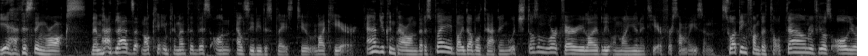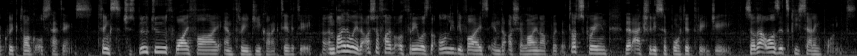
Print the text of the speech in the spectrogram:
Yeah, this thing rocks. The mad lads at Nokia implemented this on LCD displays too, like here. And you can power on the display by double tapping, which doesn't work very reliably on my unit here for some reason. Swiping from the top down reveals all your quick toggle settings. Things such as Bluetooth, Wi-Fi, and 3G connectivity. And by the way, the Asha 503 was the only device in the Asha lineup with a touchscreen that actually supported 3G. So that was its key selling point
